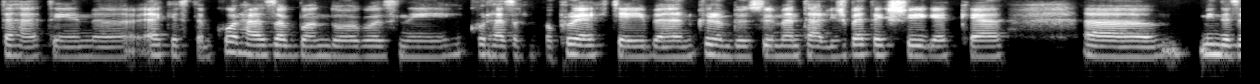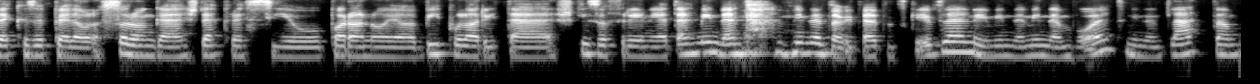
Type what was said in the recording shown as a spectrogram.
tehát én elkezdtem kórházakban dolgozni, kórházaknak a projektjeiben, különböző mentális betegségekkel, mindezek között például a szorongás, depresszió, paranoia, bipolaritás, skizofrénia, tehát mindent, mindent, amit el tudsz képzelni, minden, minden volt, mindent láttam.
